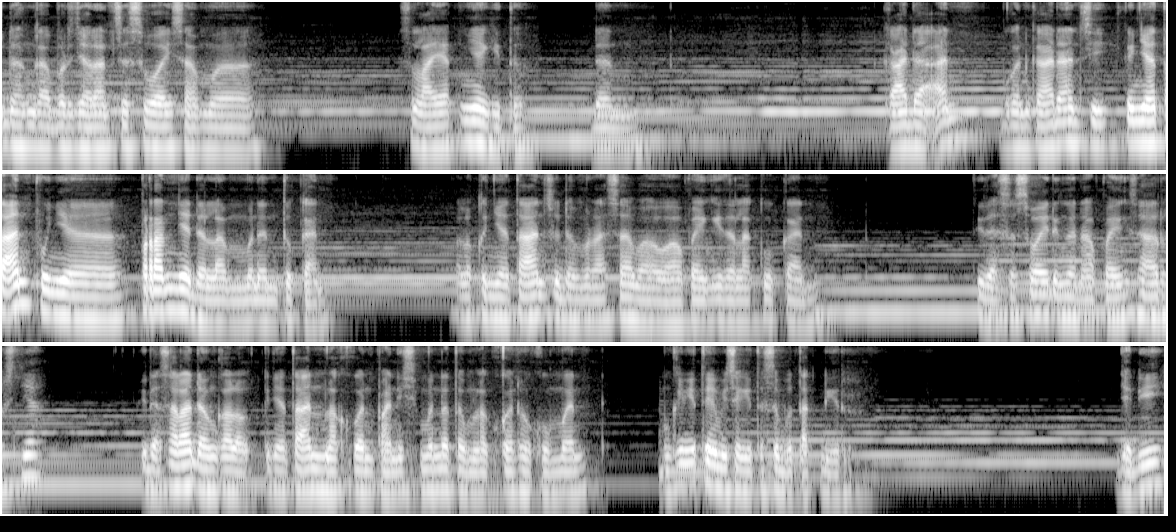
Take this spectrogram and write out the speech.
sudah nggak berjalan sesuai sama selayaknya gitu dan keadaan bukan keadaan sih kenyataan punya perannya dalam menentukan. Kalau kenyataan sudah merasa bahwa apa yang kita lakukan tidak sesuai dengan apa yang seharusnya tidak salah dong kalau kenyataan melakukan punishment atau melakukan hukuman. Mungkin itu yang bisa kita sebut takdir. Jadi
